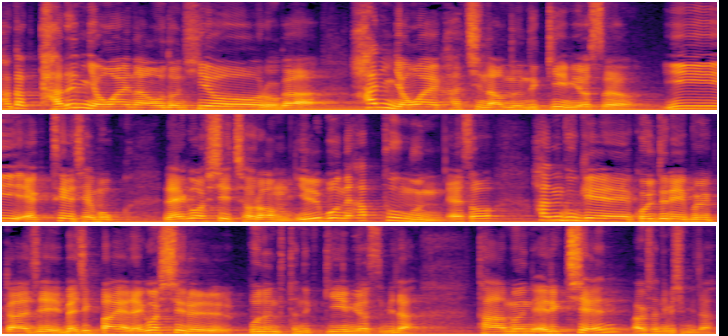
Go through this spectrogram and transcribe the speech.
각각 다른 영화에 나오던 히어로가 한 영화에 같이 나오는 느낌이었어요. 이 act의 제목 legacy처럼 일본의 하프문에서 한국의 골드레이블까지 매직바의 legacy를 보는 듯한 느낌이었습니다. 다음은 에릭 치엔 마술사님이십니다.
